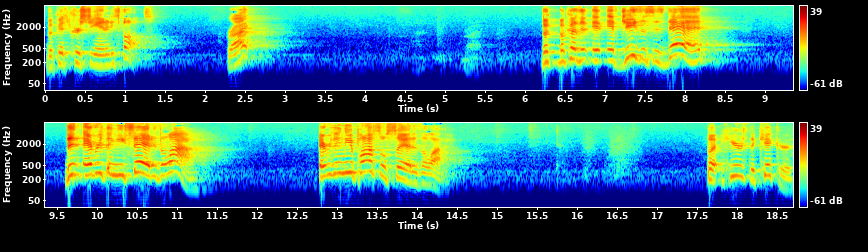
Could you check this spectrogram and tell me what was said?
Because Christianity's false. Right? right. Because if Jesus is dead, then everything he said is a lie. Everything the apostle said is a lie. But here's the kicker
